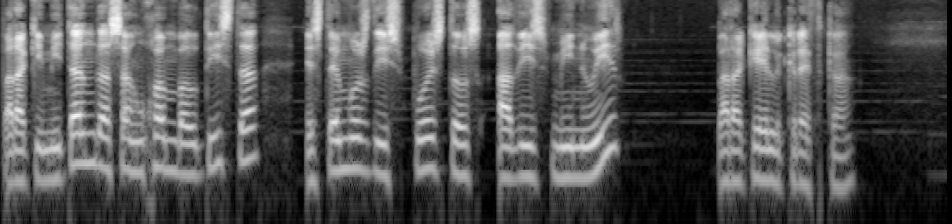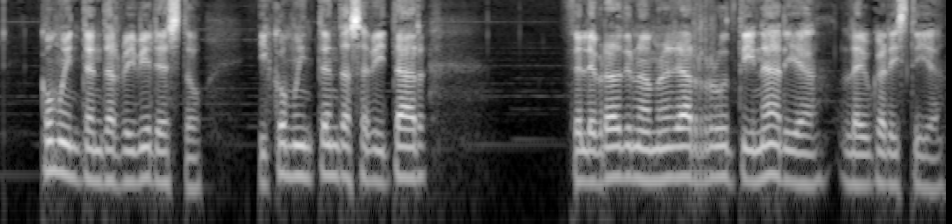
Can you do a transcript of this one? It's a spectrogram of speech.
para que imitando a San Juan Bautista estemos dispuestos a disminuir para que Él crezca. ¿Cómo intentas vivir esto? ¿Y cómo intentas evitar celebrar de una manera rutinaria la Eucaristía?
